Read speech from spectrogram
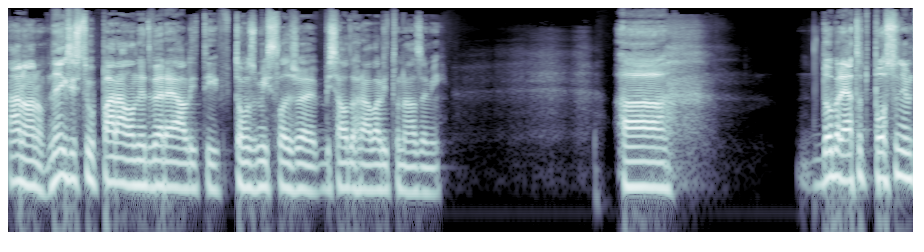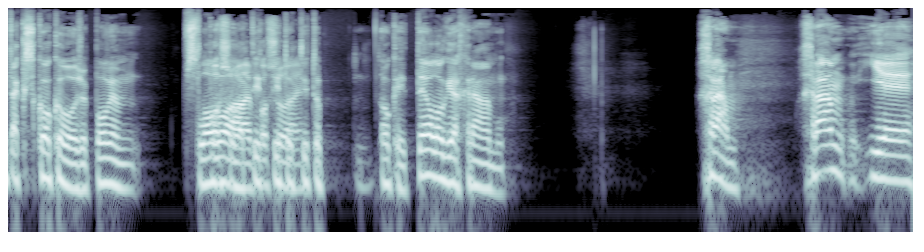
áno, áno. Neexistujú paralelne dve reality v tom zmysle, že by sa odohrávali tu na Zemi. A... Dobre, ja to posuniem tak skokovo, že poviem slovo Posúvaj, a ty, ty, to, ty to... OK, teológia chrámu. Chrám. Chrám je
